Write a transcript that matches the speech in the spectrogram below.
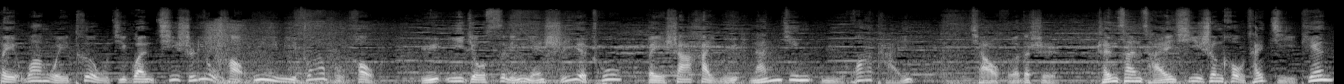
被汪伪特务机关七十六号秘密抓捕后。于一九四零年十月初被杀害于南京雨花台。巧合的是，陈三才牺牲后才几天，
